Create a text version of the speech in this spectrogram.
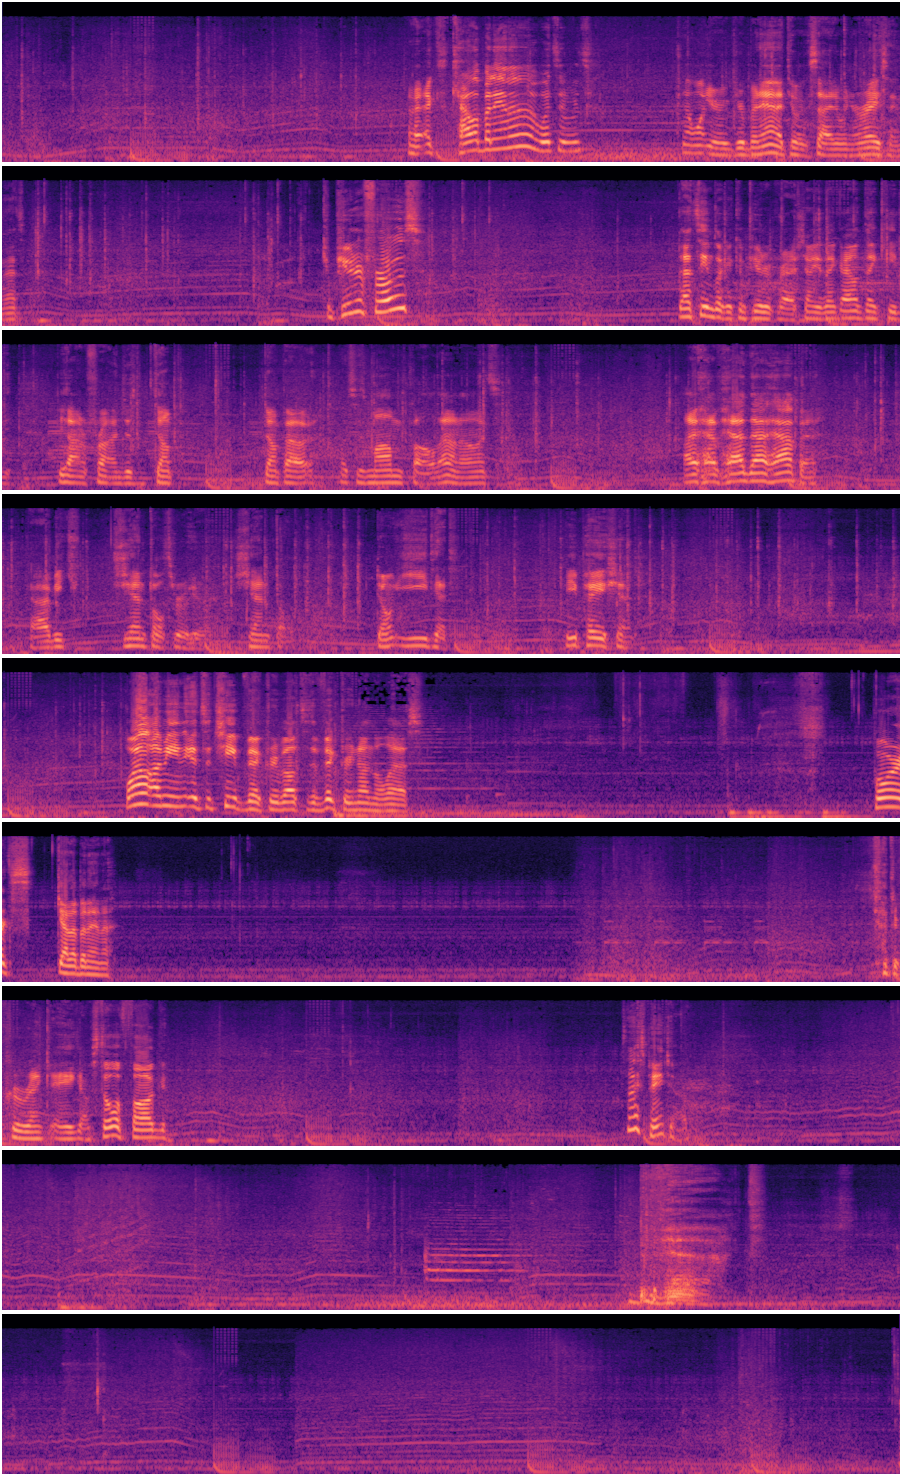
Uh, Excalibanana? What's it? What's, you don't want your, your banana too excited when you're racing. That's computer froze. That seems like a computer crash, don't you think? I don't think he'd be out in front and just dump dump out. What's his mom called? I don't know. It's I have had that happen. Gotta be gentle through here. Gentle. Don't eat it. Be patient. Well, I mean, it's a cheap victory, but it's a victory nonetheless. Poor Excalibanana. Got the crew rank 8. I'm still a thug. It's a nice paint job.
